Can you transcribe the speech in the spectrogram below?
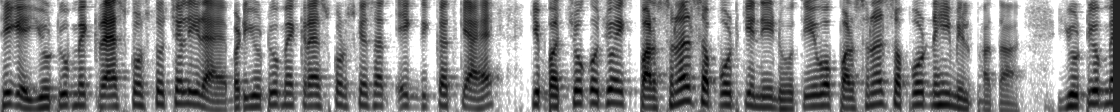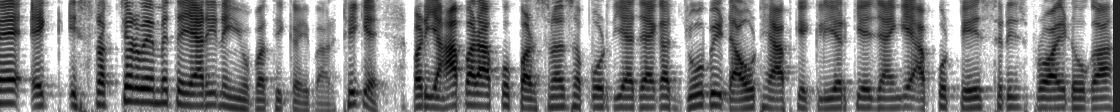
ठीक है यूट्यूब में क्रैश कोर्स तो चल ही रहा है बट यूट्यूब में क्रैश कोर्स के साथ एक दिक्कत क्या है कि बच्चों को जो एक पर्सनल सपोर्ट की नीड होती है, वो पर्सनल सपोर्ट नहीं मिल पाता। यूट्यूब में एक स्ट्रक्चर वे में तैयारी नहीं हो पाती कई बार, ठीक है? बट यहाँ पर आपको पर्सनल सपोर्ट दिया जाएगा, जो भी डाउट है आपके क्लियर किए जाएँगे, आपको टेस्ट सीरीज़ प्रोवाइड होगा।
